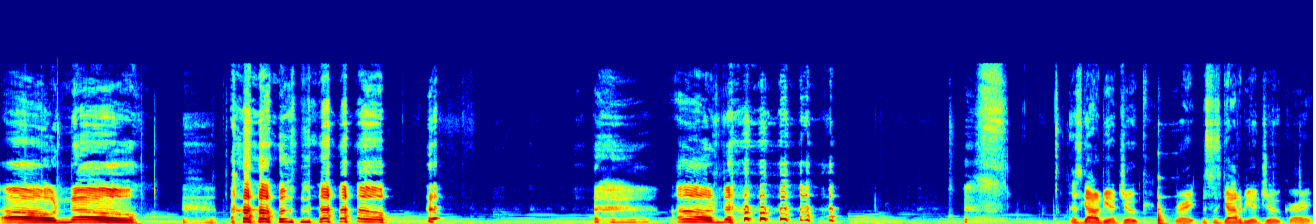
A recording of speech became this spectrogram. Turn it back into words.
oh, no. Oh, no. Oh, no. This got to be a joke, right? This has got to be a joke, right?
